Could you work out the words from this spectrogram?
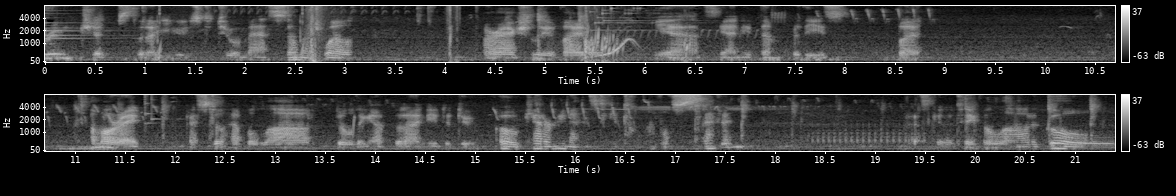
rune chips that I used to amass so much wealth are actually vital. Yeah, see, I need them for these. But I'm alright. I still have a lot of building up that I need to do. Oh, Katarina has to get to level 7? That's gonna take a lot of gold.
